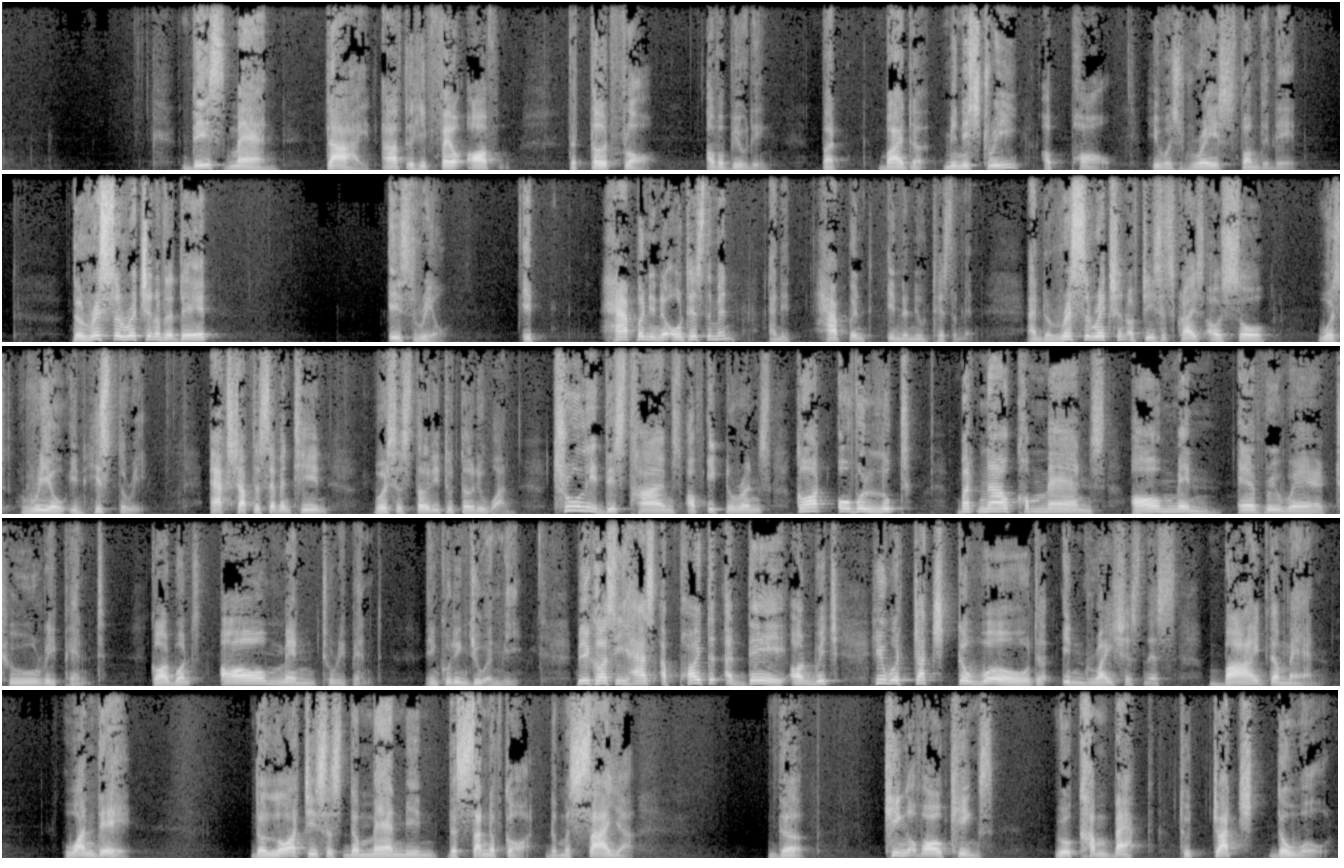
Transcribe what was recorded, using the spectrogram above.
this man died after he fell off the third floor of a building. But by the ministry of Paul, he was raised from the dead. The resurrection of the dead is real. It happened in the Old Testament and it happened in the New Testament. And the resurrection of Jesus Christ also was real in history. Acts chapter 17, verses 30 to 31. Truly, these times of ignorance God overlooked, but now commands all men everywhere to repent. God wants all men to repent, including you and me, because He has appointed a day on which He will judge the world in righteousness by the man. One day, the Lord Jesus, the man mean the Son of God, the Messiah, the King of all kings, will come back to judge the world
